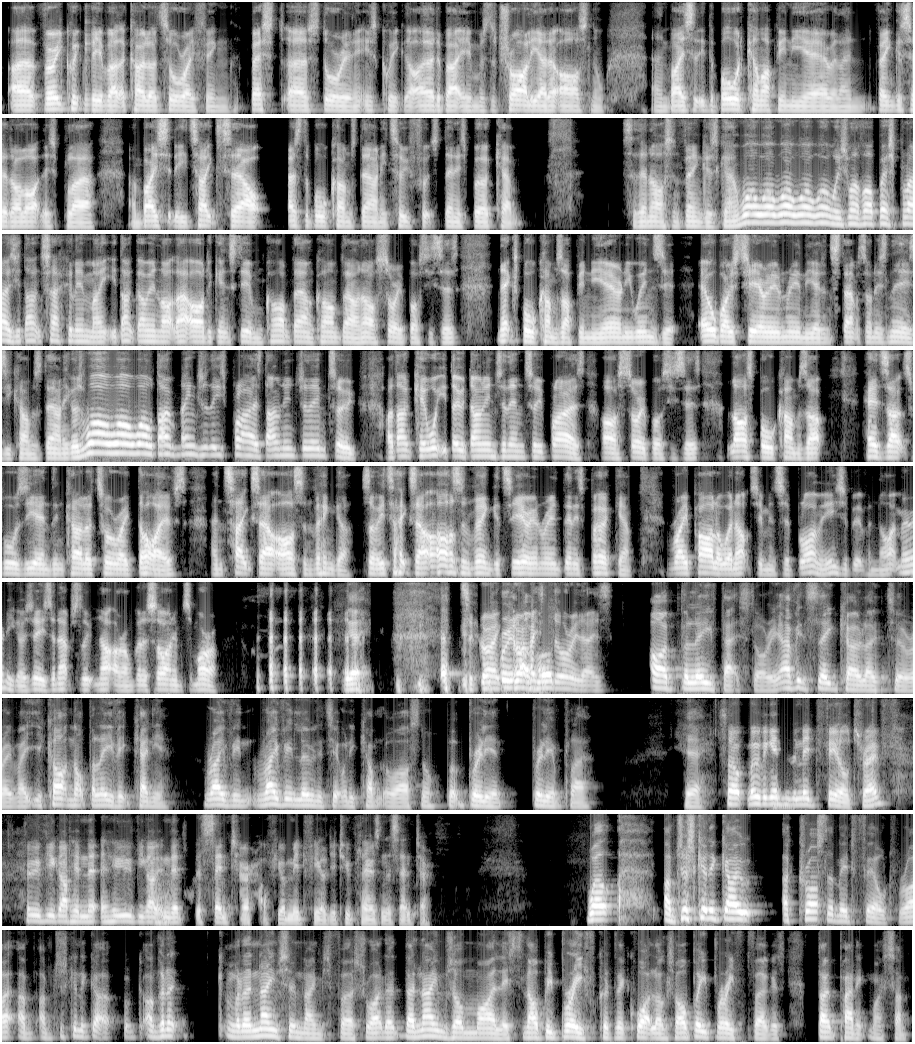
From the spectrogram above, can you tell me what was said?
Uh, very quickly about the Kolo Toure thing. Best uh, story, and it is quick that I heard about him was the trial he had at Arsenal, and basically the ball would come up in the air, and then Wenger said, "I like this player," and basically he takes out as the ball comes down, he two foots Dennis Bergkamp, so then Arsene Wenger's going, whoa, whoa, whoa, whoa, whoa, he's one of our best players. You don't tackle him, mate. You don't go in like that hard against him. Calm down, calm down. Oh, sorry, boss, he says. Next ball comes up in the air and he wins it. Elbows Thierry Henry in the head and stamps on his knee as he comes down. He goes, whoa, whoa, whoa, don't injure these players. Don't injure them too. I don't care what you do. Don't injure them two players. Oh, sorry, boss, he says. Last ball comes up heads up towards the end, and Kolo Toure dives and takes out Arsene Wenger. So he takes out Arsene Wenger, Thierry Henry, and Dennis Bergkamp. Ray Parlour went up to him and said, Blimey, he's a bit of a nightmare. And he goes, yeah, He's an absolute nutter. I'm going to sign him tomorrow. yeah. it's a great, great story, that is. I believe that story. Having seen Kolo Toure, mate, you can't not believe it, can you? Raving, raving lunatic when he come to Arsenal, but brilliant, brilliant player. Yeah. So moving into the midfield, Trev. Who have you got in the who have you got in oh. the, the center of your midfield? Your two players in the center. Well, I'm just going to go across the midfield, right? I'm, I'm just going to go. I'm going to I'm going to name some names first, right? The, the names on my list, and I'll be brief because they're quite long. So I'll be brief, Fergus. Don't panic, my son.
